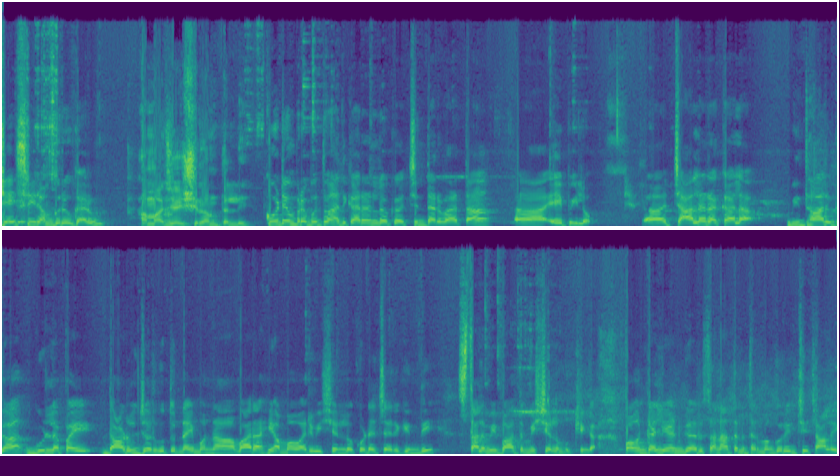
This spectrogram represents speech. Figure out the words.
జై శ్రీరామ్ గురువు గారు అమ్మ జై శ్రీరామ్ తల్లి. కూటమి ప్రభుత్వం అధికారంలోకి వచ్చిన తర్వాత ఏపీలో చాలా రకాల విధాలుగా గుళ్ళపై దాడులు జరుగుతున్నాయి. మొన్న వారాహి అమ్మవారి విషయంలో కూడా జరిగింది. స్థల వివాదం విషయంలో ముఖ్యంగా. పవన్ కళ్యాణ్ గారు సనాతన ధర్మం గురించి చాలా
